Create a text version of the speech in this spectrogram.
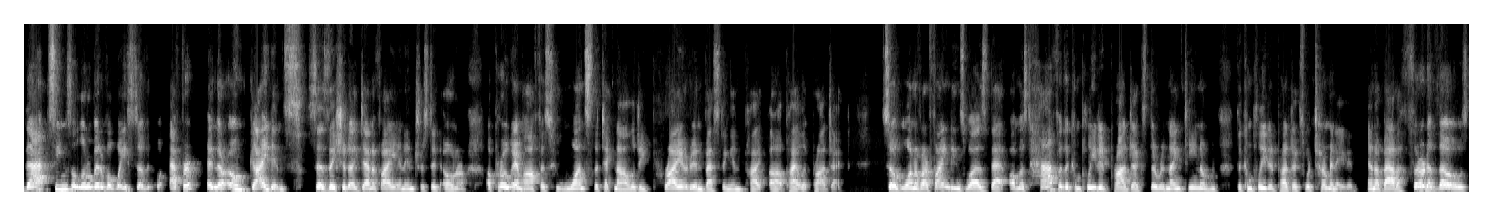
that seems a little bit of a waste of effort and their own guidance says they should identify an interested owner a program office who wants the technology prior to investing in pi- uh, pilot project. So one of our findings was that almost half of the completed projects there were 19 of the completed projects were terminated and about a third of those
